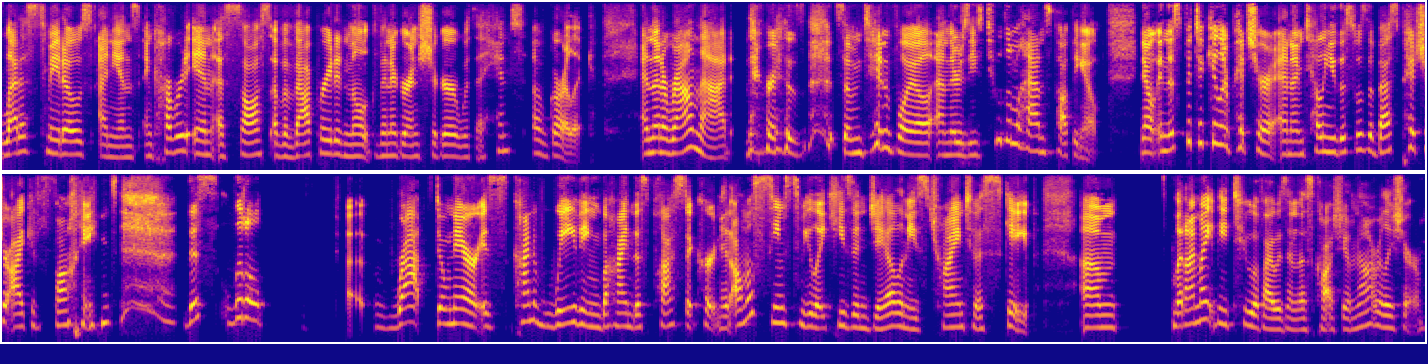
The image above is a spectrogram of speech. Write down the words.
lettuce, tomatoes, onions, and covered in a sauce of evaporated milk, vinegar, and sugar with a hint of garlic. And then around that, there is some tinfoil and there's these two little hands popping out. Now, in this particular picture, and I'm telling you, this was the best picture I could find, this little uh, wrapped donair is kind of waving behind this plastic curtain. It almost seems to me like he's in jail and he's trying to escape. Um, but I might be too if I was in this costume. I'm not really sure.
